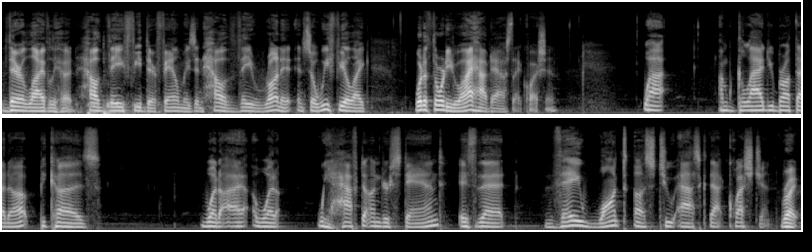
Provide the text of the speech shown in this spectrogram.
their livelihood, how they feed their families and how they run it. And so we feel like what authority do I have to ask that question? Well, I'm glad you brought that up because what I what we have to understand is that they want us to ask that question Right.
